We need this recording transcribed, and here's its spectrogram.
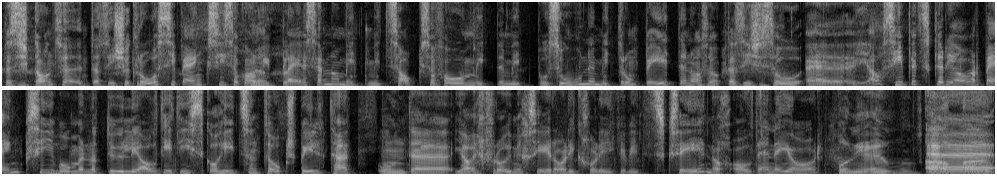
das ist ganz, das ist eine grosse Band gewesen, sogar mit Bläsern noch, mit, mit Saxophon, mit, mit Posaunen, mit Trompeten. Also das ist so äh, ja 70er Jahre Band gewesen, wo man natürlich all die Disco-Hits und so gespielt hat. Und äh, ja, ich freue mich sehr, alle Kollegen wieder zu sehen nach all diesen Jahren. Bonnie M und Äh.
